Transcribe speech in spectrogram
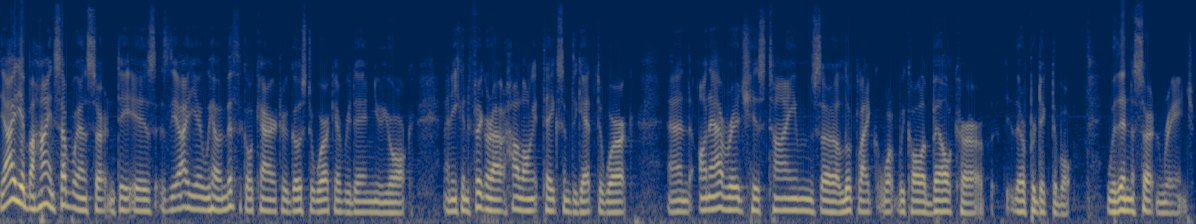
the idea behind subway uncertainty is is the idea we have a mythical character who goes to work every day in New York, and he can figure out how long it takes him to get to work. And on average, his times uh, look like what we call a bell curve. They're predictable within a certain range.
